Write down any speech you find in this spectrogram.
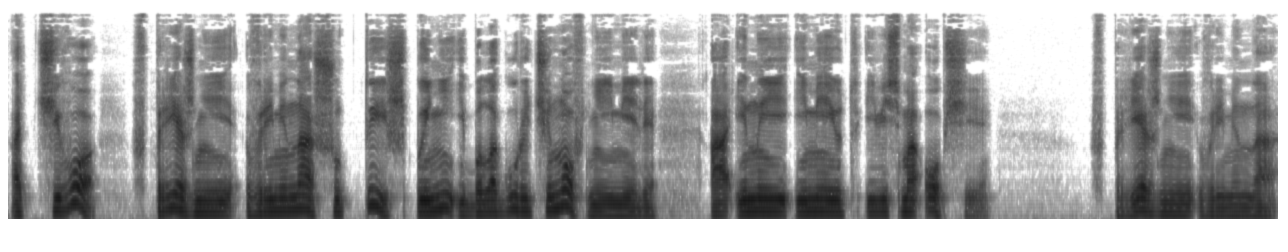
Отчего в прежние времена шуты, шпыни и балагуры чинов не имели, а иные имеют и весьма общие. В прежние времена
